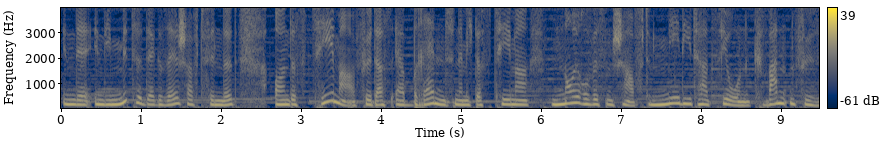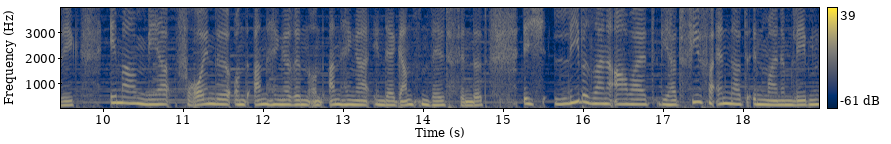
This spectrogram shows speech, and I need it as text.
in der in die Mitte der Gesellschaft findet und das Thema für das er brennt, nämlich das Thema Neurowissenschaft, Meditation, Quantenphysik, immer mehr Freunde und Anhängerinnen und Anhänger in der ganzen Welt findet. Ich liebe seine Arbeit, die hat viel verändert in meinem Leben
